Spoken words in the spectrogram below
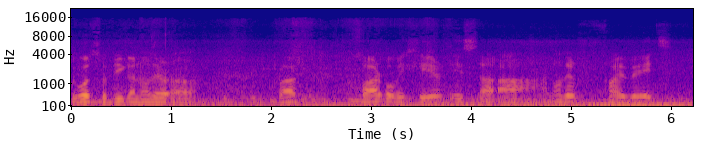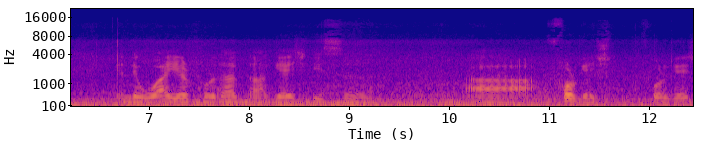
we also dig another uh, bar bar over here. Is uh, uh, another five eight and the wire for that uh, gauge is uh, 4 gauge. 4 gauge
